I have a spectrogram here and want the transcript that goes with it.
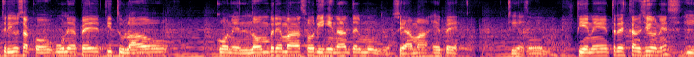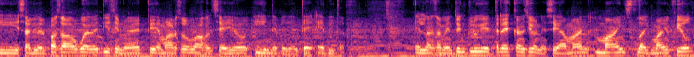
Trio sacó un EP titulado con el nombre más original del mundo. Se llama EP. Sí, así mismo. Tiene tres canciones y salió el pasado jueves 19 de marzo bajo el sello independiente Epitaph. El lanzamiento incluye tres canciones, se llaman Minds Like Minefield,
